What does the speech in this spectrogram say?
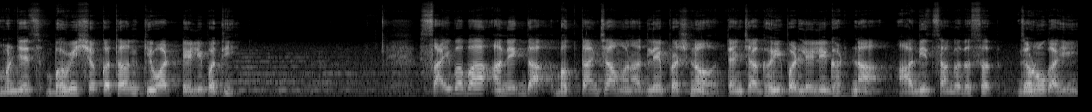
म्हणजेच भविष्यकथन किंवा टेलिपथी साईबाबा अनेकदा भक्तांच्या मनातले प्रश्न त्यांच्या घरी पडलेली घटना आधीच सांगत असत. जणू काही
